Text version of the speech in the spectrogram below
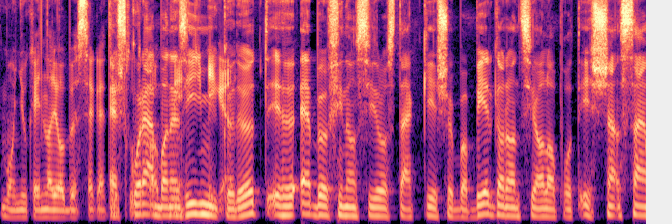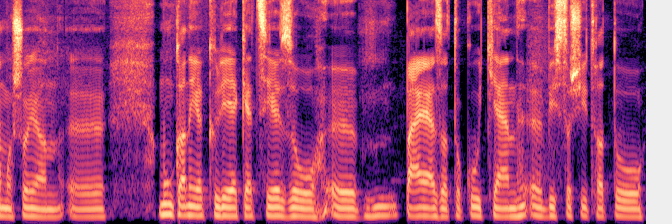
mondjuk egy nagyobb összeget Ez korábban kapni. ez így Igen. működött, ebből finanszírozták később a bérgarancia alapot, és számos olyan ö, munkanélkülieket célzó ö, pályázatok útján ö, biztosítható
